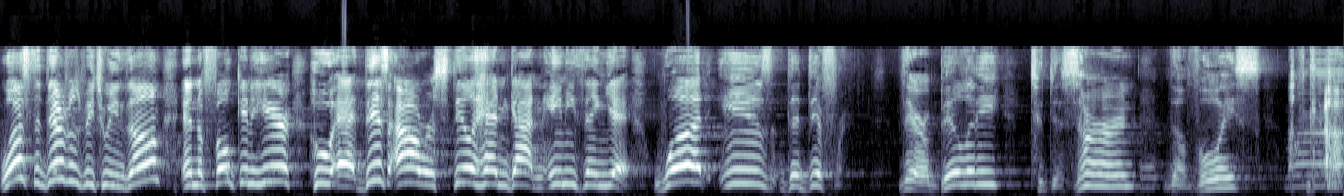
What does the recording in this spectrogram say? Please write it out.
What's the difference between them and the folk in here who at this hour still hadn't gotten anything yet? What is the difference? Their ability to discern the voice of God.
